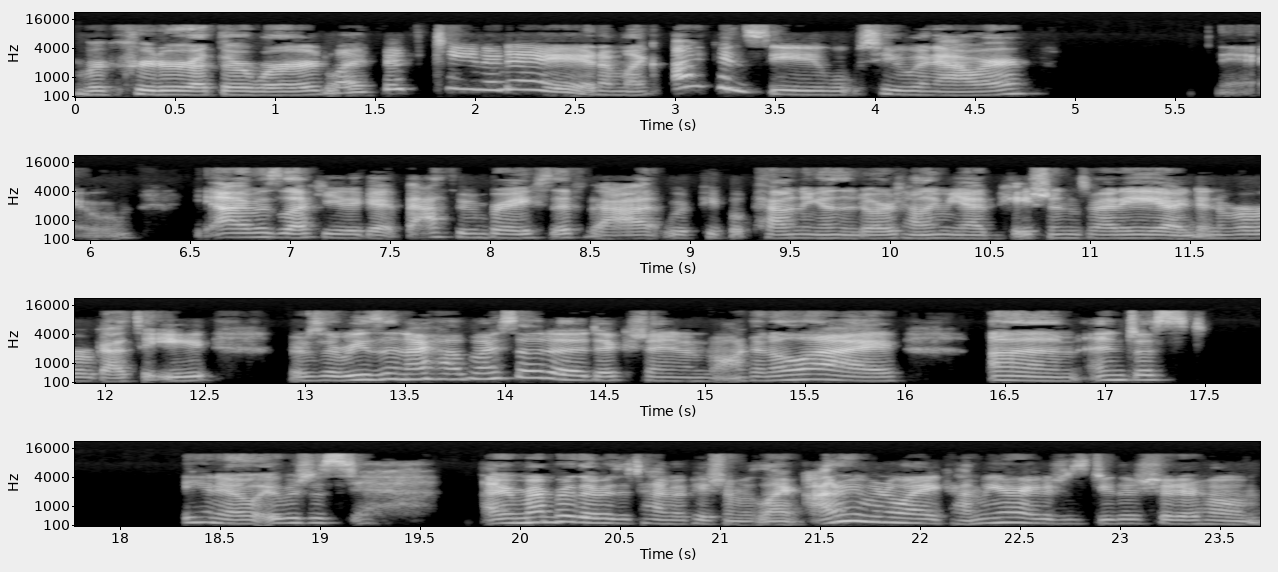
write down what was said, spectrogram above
recruiter at their word, like 15 a day. And I'm like, I can see two an hour. No, I was lucky to get bathroom breaks, if that, with people pounding on the door telling me I had patients ready. I never got to eat. There's a reason I have my soda addiction. I'm not gonna lie. Um, and just, you know, it was just. I remember there was a time a patient was like, I don't even know why I come here. I could just do this shit at home.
